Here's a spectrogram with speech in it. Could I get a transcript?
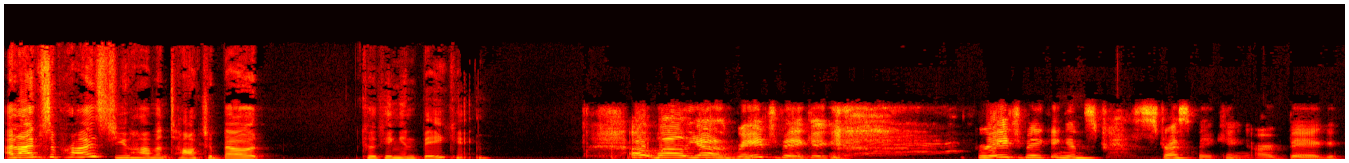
And I'm surprised you haven't talked about cooking and baking. Oh, well, yeah, rage baking. rage baking and stress, stress baking are big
